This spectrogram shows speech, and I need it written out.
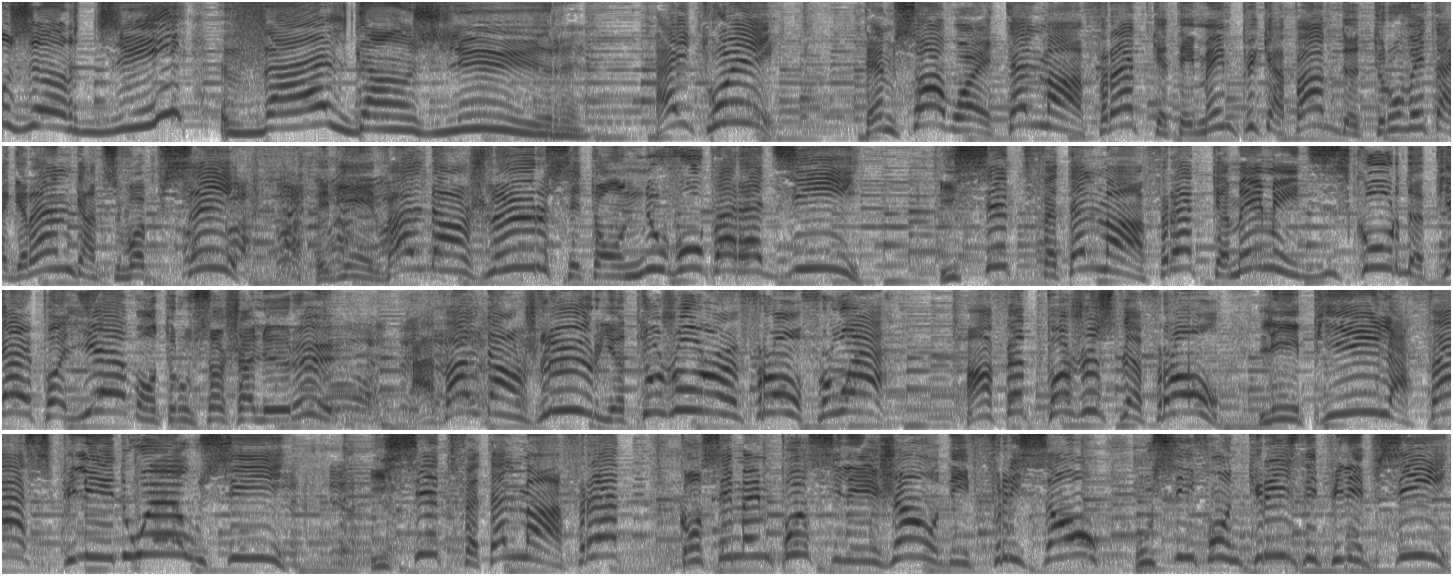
Aujourd'hui, Val d'Angelure. Hey, toi! T'aimes ça avoir tellement fret que t'es même plus capable de trouver ta graine quand tu vas pisser? Eh bien, Val d'Angelure, c'est ton nouveau paradis! Ici, tu fait tellement fret que même un discours de Pierre Poliev, on trouve ça chaleureux. À Val d'Angelure, il y a toujours un front froid. En fait, pas juste le front, les pieds, la face, puis les doigts aussi. Ici, tu fait tellement fret qu'on sait même pas si les gens ont des frissons ou s'ils font une crise d'épilepsie.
